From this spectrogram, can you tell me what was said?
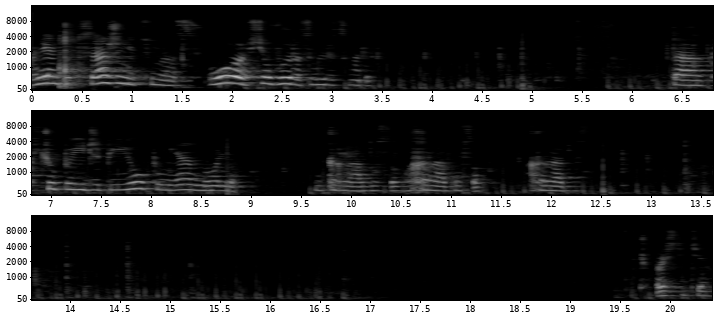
Ален, тут саженец у нас. О, все, вырос, вырос, вырос. Так, чупы и GPU у меня 0 градусов, градусов, градус. Что, простите?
